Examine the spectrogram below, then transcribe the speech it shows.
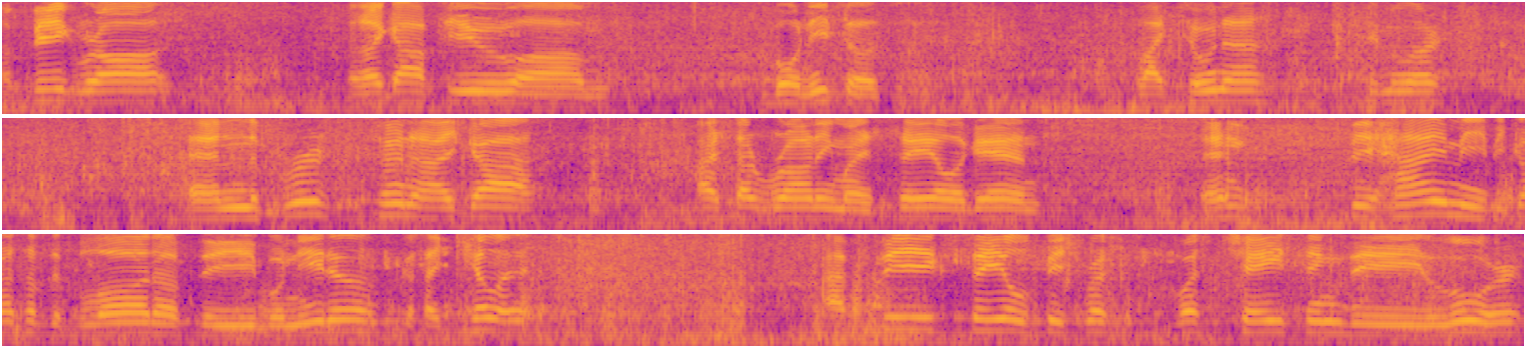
a big rod and I got a few um, bonitos like tuna similar and the first tuna I got I start running my sail again. And behind me because of the blood of the bonito because I kill it a big sailfish was, was chasing the lure.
